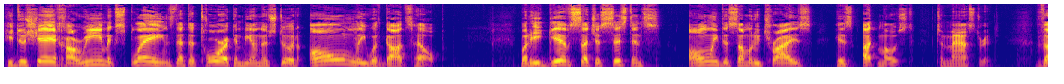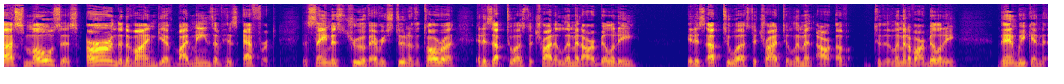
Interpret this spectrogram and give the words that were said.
Hiddushei HaCharim explains that the Torah can be understood only with God's help, but he gives such assistance only to someone who tries his utmost to master it. Thus, Moses earned the divine gift by means of his effort the same is true of every student of the Torah. It is up to us to try to limit our ability. It is up to us to try to limit our of to the limit of our ability. Then we can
